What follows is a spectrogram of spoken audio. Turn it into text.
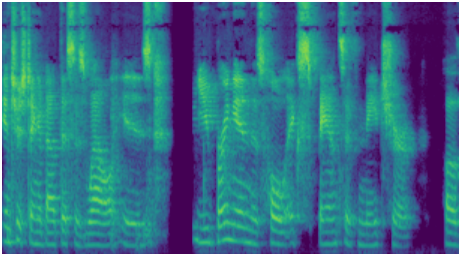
interesting about this as well is you bring in this whole expansive nature of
